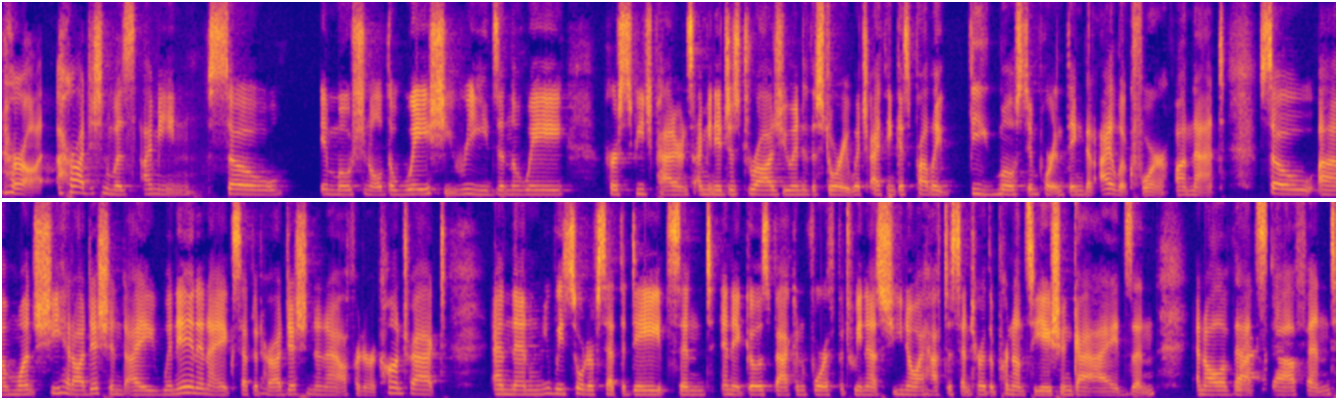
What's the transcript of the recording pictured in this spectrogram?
her her audition was, I mean, so emotional. The way she reads and the way her speech patterns. I mean, it just draws you into the story, which I think is probably the most important thing that I look for on that. So um, once she had auditioned, I went in and I accepted her audition and I offered her a contract. And then we sort of set the dates and and it goes back and forth between us. You know, I have to send her the pronunciation guides and and all of that right. stuff. And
